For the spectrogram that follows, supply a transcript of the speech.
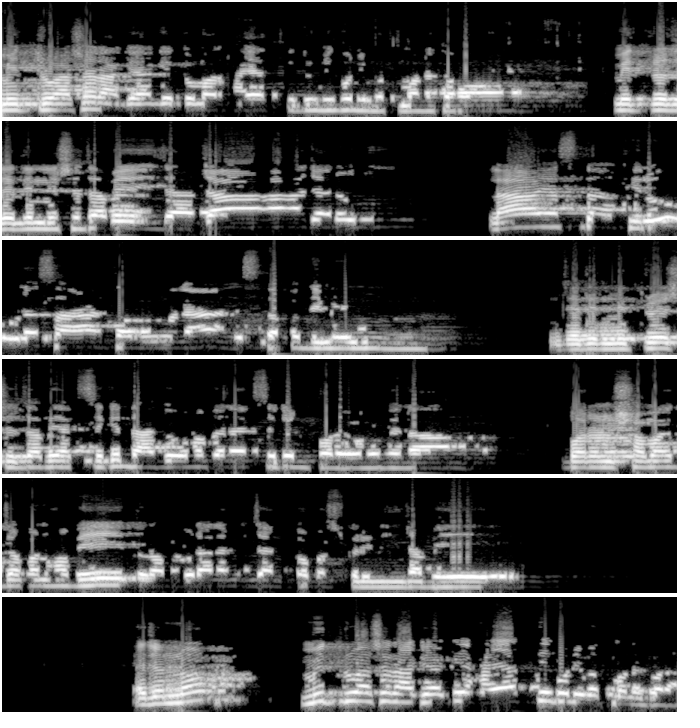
মৃত্যু আসার আগে আগে তোমার হায়াতকে তুমি গনিমত মনে করো। মৃত্যু যেদিন এসে যাবে যেদিন মৃত্যু এসে যাবে, এক সেকেন্ড আগেও হবে না, এক সেকেন্ড পরেও হবে না। বরং সময় যখন হবে, তো রব্বুল আলামিন জান কবজ করে নিয়ে যাবে। এজন্য মৃত্যু আসার আগে আগে হায়াতকে গনিমত মনে করা।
